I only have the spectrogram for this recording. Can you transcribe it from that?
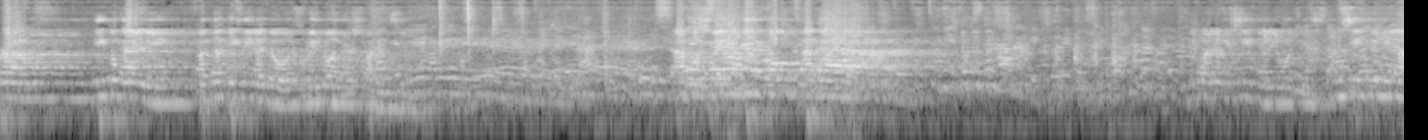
From dito galing, pagdating nila doon, with honors pa rin sila. Tapos meron din pong taga... Hindi ko alam yung senior, yung yung senior nila,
